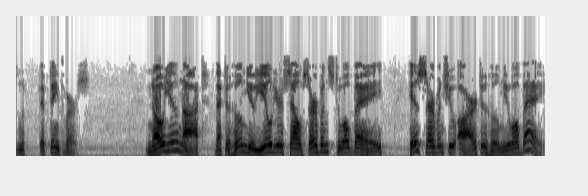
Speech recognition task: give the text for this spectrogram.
and the 15th verse. Know you not that to whom you yield yourselves servants to obey, his servants you are to whom you obey,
